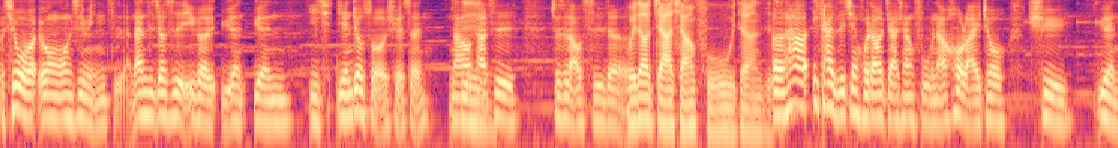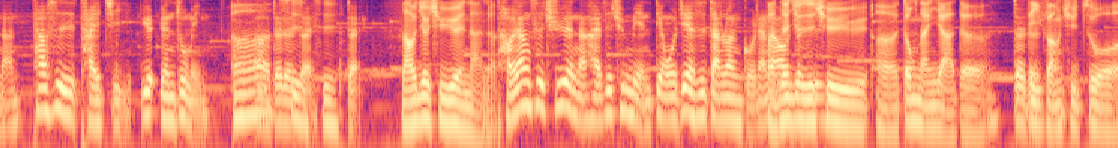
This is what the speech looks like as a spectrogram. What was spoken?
其实我忘忘记名字了，但是就是一个原原以前研究所的学生，然后他是就是老师的，回到家乡服务这样子。呃，他一开始先回到家乡服务，然后后来就去越南，他是台籍原原住民，呃，对对对，是，对。然后就去越南了，好像是去越南还是去缅甸？我记得是战乱国家，反正就是去呃东南亚的地方去做，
